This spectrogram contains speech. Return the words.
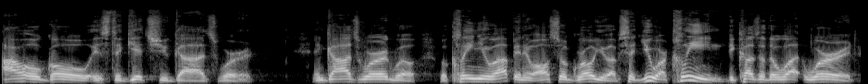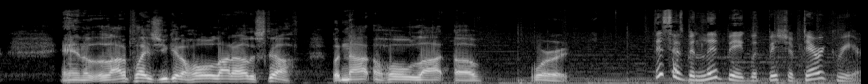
Our whole goal is to get you God's word. And God's word will, will clean you up and it will also grow you up. Said you are clean because of the what word. And a lot of places you get a whole lot of other stuff, but not a whole lot of word. This has been Live Big with Bishop Derek Grier,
